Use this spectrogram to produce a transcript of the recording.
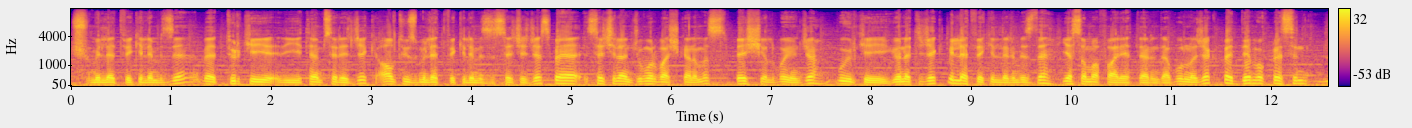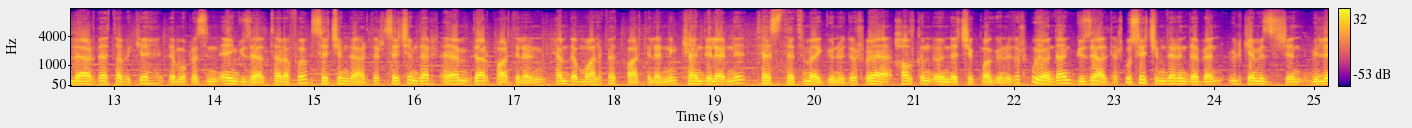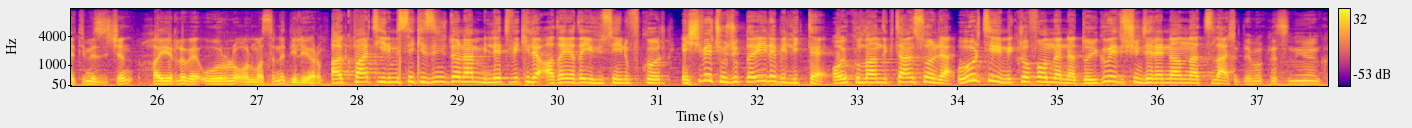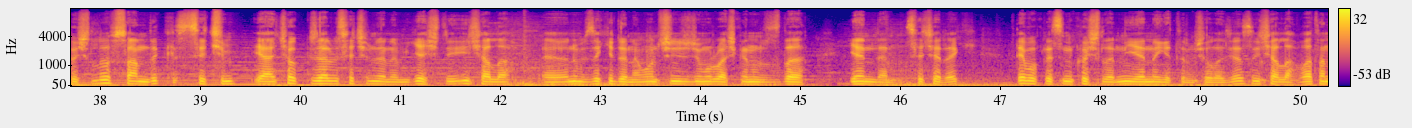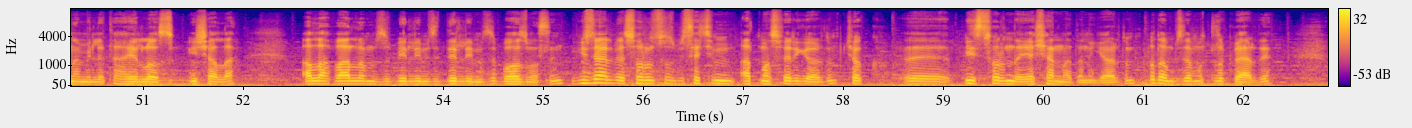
3 milletvekilimizi ve Türkiye'yi temsil edecek 600 milletvekilimizi seçeceğiz ve seçilen Cumhurbaşkanımız 5 yıl boyunca bu ülkeyi yönetecek. Milletvekillerimiz de yasama faaliyetlerinde bulunacak ve demokrasilerde tabii ki demokrasinin en güzel tarafı seçimlerdir. Seçimler hem iktidar partilerinin hem de muhalefet partilerinin kendilerini test etme günüdür ve halkın önüne çıkma günüdür. Bu yönden güzeldir. Bu seçimlerin de ben ülkemiz için, milletimiz için hayırlı ve uğurlu olmasını diliyorum. AK Parti 28. dönem milletvekili aday adayı Hüseyin Ufukur, eşi ve çocuklarıyla birlikte oy kullandıktan sonra Uğur TV mikrofonlarına duygu ve düşüncelerini anlattılar. Demokrasinin ön koşulu sandık, seçim. Yani çok güzel bir seçim dönemi geçti. İnşallah e, önümüzdeki dönem 13. Cumhurbaşkanımızı da yeniden seçerek demokrasinin koşullarını yerine getirmiş olacağız. İnşallah vatana millete hayırlı olsun. İnşallah Allah varlığımızı, birliğimizi, dirliğimizi bozmasın. Güzel ve sorunsuz bir seçim atmosferi gördüm. Çok e, bir sorun da yaşanmadığını gördüm. Bu da bize mutluluk verdi.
